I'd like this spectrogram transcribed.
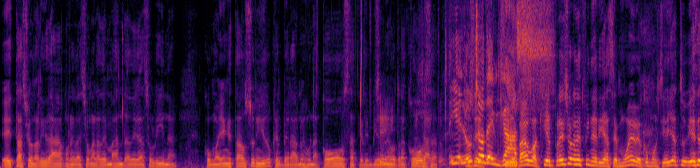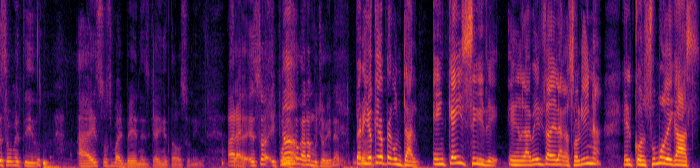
estacionalidad con relación a la demanda de gasolina como hay en Estados Unidos, que el verano es una cosa, que el invierno Sí, es otra cosa. exacto. Y el uso del Sin gas. embargo, aquí el precio de la refinería se mueve como si ella estuviese sometido a esos vaivenes que hay en Estados Unidos. O sea, Ahora- eso, y por No. eso gana mucho dinero. Pero yo quiero preguntar, ¿en qué incide en la venta de la gasolina el consumo de gas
